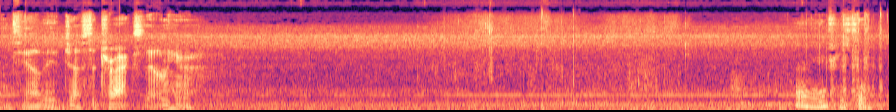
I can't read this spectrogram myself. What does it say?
Let's see how they adjust the tracks down here. Oh, interesting.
